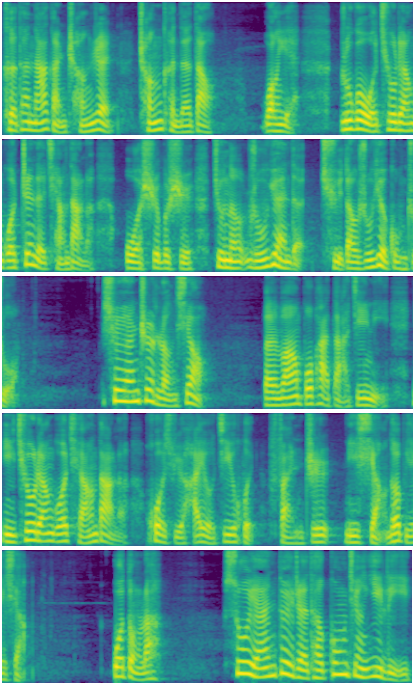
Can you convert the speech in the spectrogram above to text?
可他哪敢承认？诚恳的道：“王爷，如果我秋凉国真的强大了，我是不是就能如愿的娶到如月公主？”薛元志冷笑。本王不怕打击你，你秋凉国强大了，或许还有机会。反之，你想都别想。我懂了。苏颜对着他恭敬一礼，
